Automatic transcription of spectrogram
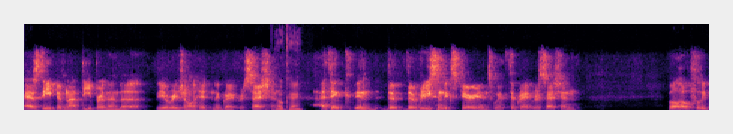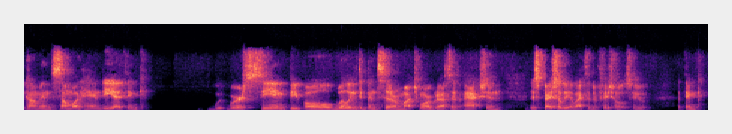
as deep, if not deeper, than the the original hit in the Great Recession. Okay. I think in the the recent experience with the Great Recession will hopefully come in somewhat handy. I think we're seeing people willing to consider much more aggressive action, especially elected officials who I think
